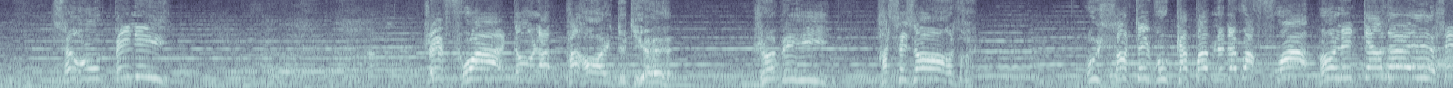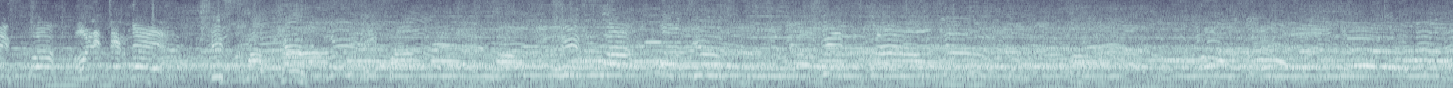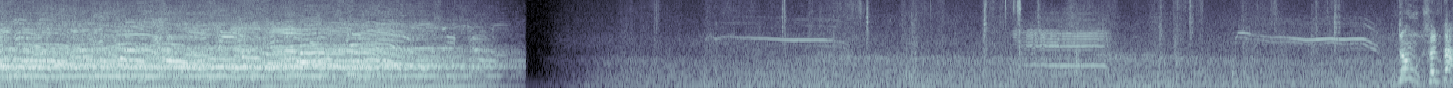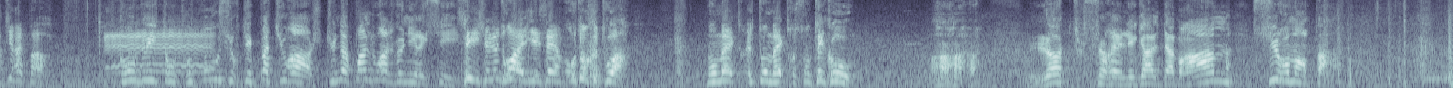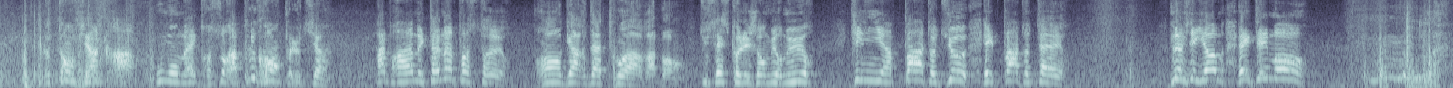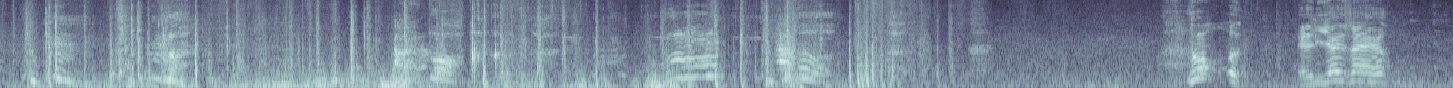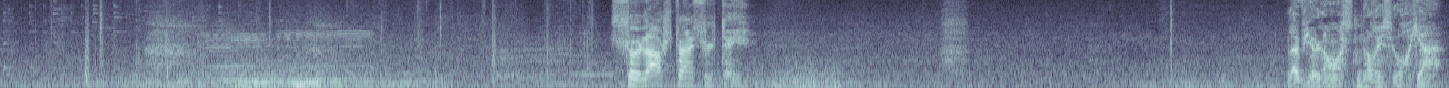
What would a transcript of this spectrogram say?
seront bénies. J'ai foi dans la parole de Dieu. J'obéis à ses ordres. Vous sentez-vous capable d'avoir foi en l'éternel? J'ai foi en l'éternel. J'ai foi en Dieu Tu n'as pas le droit de venir ici. Si, j'ai le droit, Eliezer, autant que toi. Mon maître et ton maître sont égaux. Lot serait l'égal d'Abraham Sûrement pas. Le temps viendra où mon maître sera plus grand que le tien. Abraham est un imposteur. Prends garde à toi, Raban. Tu sais ce que les gens murmurent? Qu'il n'y a pas de Dieu et pas de terre. Le vieil homme est dément Eliezer Cela, je t'ai insulté. La violence ne résout rien.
